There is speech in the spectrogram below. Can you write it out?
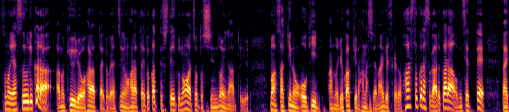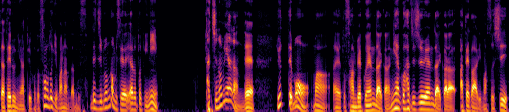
その安売りから、あの、給料を払ったりとか、家賃を払ったりとかってしていくのはちょっとしんどいなという。まあ、さっきの大きい、あの、旅客機の話じゃないですけど、ファーストクラスがあるからお店って成り立てるんやということを、その時学んだんです。で、自分がお店やるときに、立ち飲み屋なんで、言っても、まあ、えっ、ー、と、300円台から280円台から当てがありますし、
